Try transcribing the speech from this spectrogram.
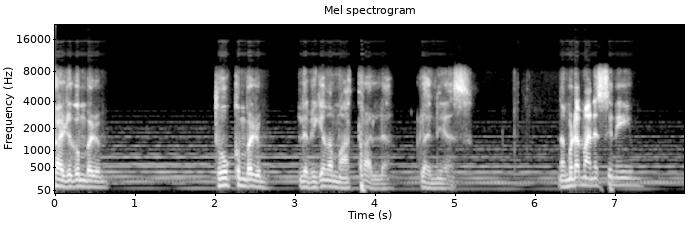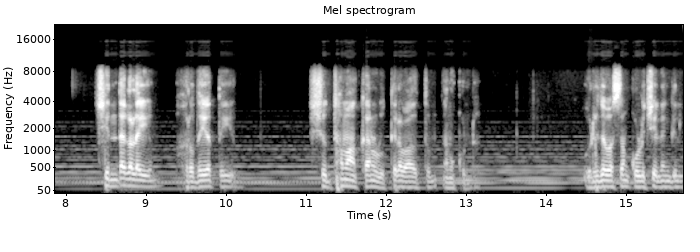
കഴുകുമ്പോഴും തൂക്കുമ്പോഴും ലഭിക്കുന്ന മാത്രമല്ല ക്ലീനിനെസ് നമ്മുടെ മനസ്സിനെയും ചിന്തകളെയും ഹൃദയത്തെയും ശുദ്ധമാക്കാനുള്ള ഉത്തരവാദിത്വം നമുക്കുണ്ട്. ഒരു ദിവസം കുളിച്ചില്ലെങ്കിൽ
